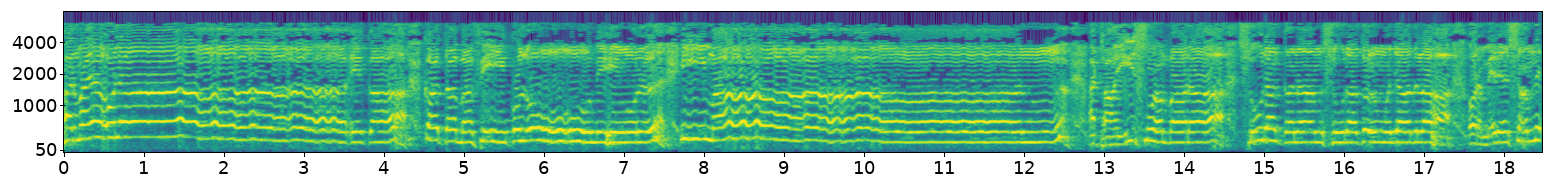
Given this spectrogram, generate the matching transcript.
فرمایا اولا كتب في قلوبهم الإيمان اٹھائیسواں بارہ سورت کا نام سورت المجادلہ اور میرے سامنے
